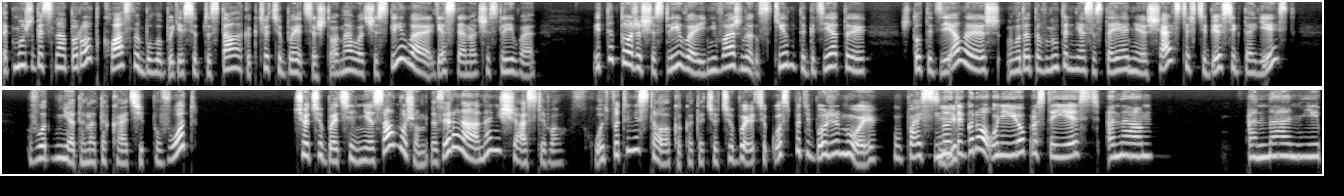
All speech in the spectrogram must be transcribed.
так, может быть, наоборот, классно было бы, если бы ты стала как тетя Бетти, что она вот счастливая, если она счастливая, и ты тоже счастливая, и неважно, с кем ты, где ты, что ты делаешь, вот это внутреннее состояние счастья в тебе всегда есть. Вот нет, она такая, типа, вот, тетя Бетти не замужем, наверное, она несчастлива. Хоть бы ты не стала, как эта тетя Бетти. Господи, боже мой, упаси. Ну, это говорю, у нее просто есть, она, она не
